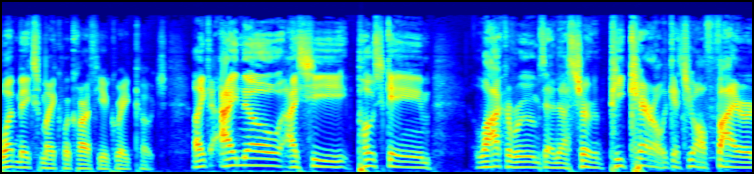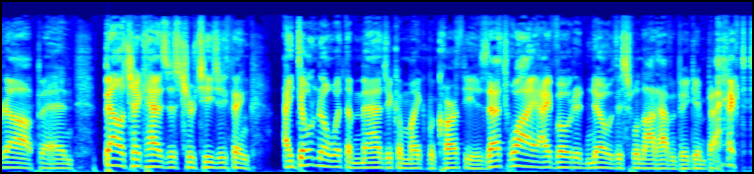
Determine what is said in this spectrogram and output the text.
what makes Mike McCarthy a great coach. Like I know I see post game locker rooms and a certain Pete Carroll gets you all fired up, and Belichick has a strategic thing. I don't know what the magic of Mike McCarthy is. That's why I voted no. This will not have a big impact.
